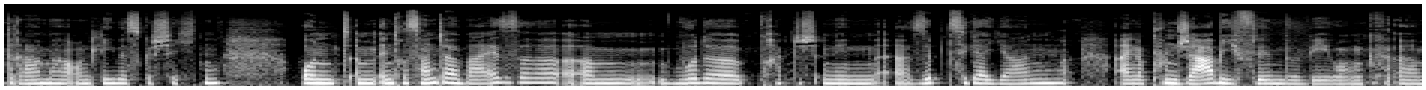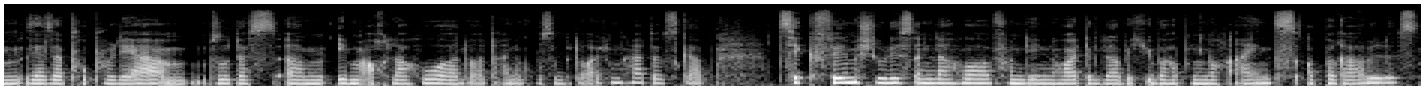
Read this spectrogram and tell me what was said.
Drama und Liebesgeschichten. Und ähm, interessanterweise ähm, wurde praktisch in den äh, 70er Jahren eine Punjabi-Filmbewegung ähm, sehr, sehr populär, so dass ähm, eben auch Lahore dort eine große Bedeutung hatte. Es gab zig Filmstudios in Lahore, von denen heute, glaube ich, überhaupt nur noch eins operabel ist.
